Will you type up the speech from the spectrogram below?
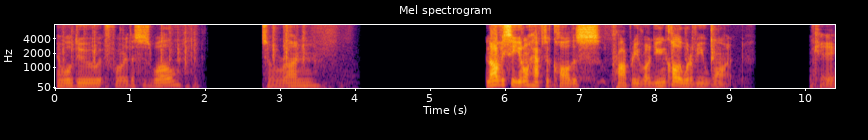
and we'll do it for this as well. So run. And obviously you don't have to call this property run. You can call it whatever you want. Okay.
